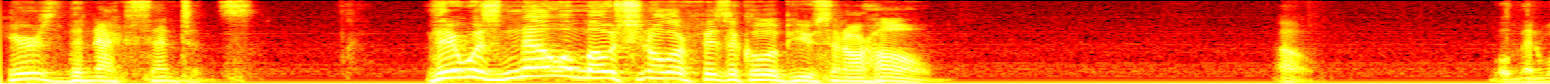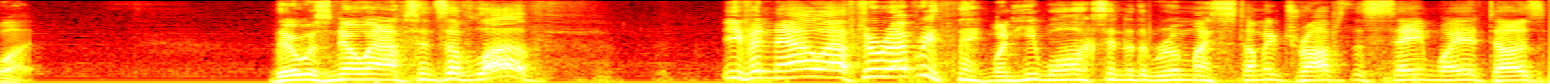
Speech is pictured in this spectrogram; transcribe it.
Here's the next sentence There was no emotional or physical abuse in our home. Oh, well, then what? There was no absence of love. Even now, after everything, when he walks into the room, my stomach drops the same way it does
